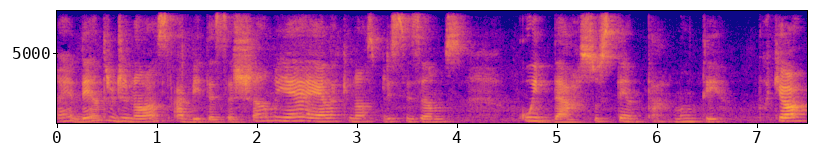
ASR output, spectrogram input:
É? Dentro de nós habita essa chama e é ela que nós precisamos cuidar, sustentar, manter. Porque, ó,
